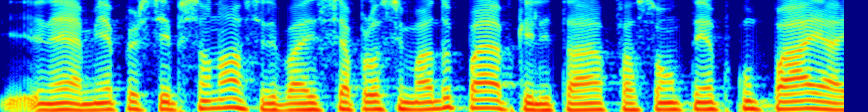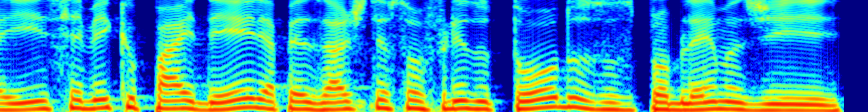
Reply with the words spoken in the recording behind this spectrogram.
Né, a minha percepção, nossa, ele vai se aproximar do pai, porque ele tá, passou um tempo com o pai. Aí você vê que o pai dele, apesar de ter sofrido todos os problemas de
